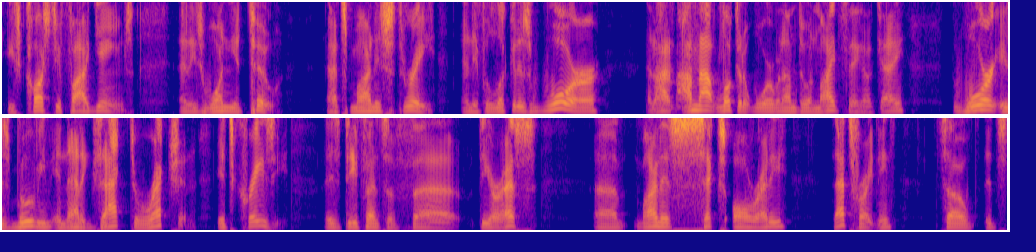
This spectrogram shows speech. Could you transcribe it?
He's cost you five games, and he's won you two. That's minus three. And if you look at his war, and I, I'm not looking at war when I'm doing my thing, okay? War is moving in that exact direction. It's crazy. His defensive uh, DRS uh, minus six already. That's frightening. So it's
